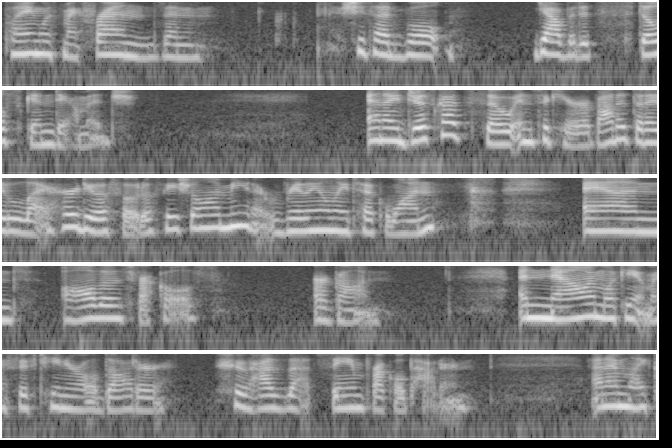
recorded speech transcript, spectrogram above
playing with my friends. And she said, well, yeah, but it's still skin damage. And I just got so insecure about it that I let her do a photo facial on me, and it really only took one. and all those freckles are gone. And now I'm looking at my 15 year old daughter who has that same freckle pattern. And I'm like,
